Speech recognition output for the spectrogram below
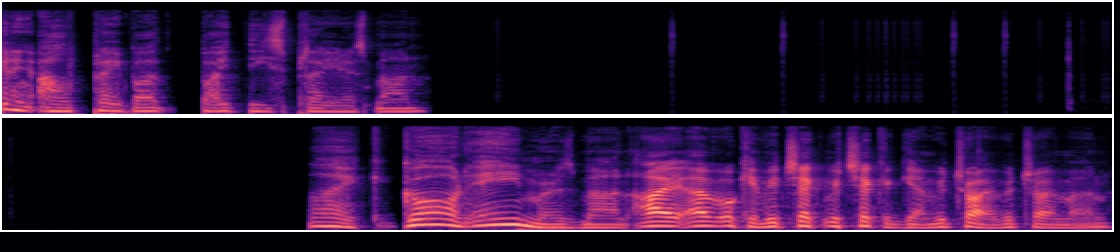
Getting outplayed by, by these players, man. Like, God, aimers, man. I, I okay, we check, we check again. We try, we try, man.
